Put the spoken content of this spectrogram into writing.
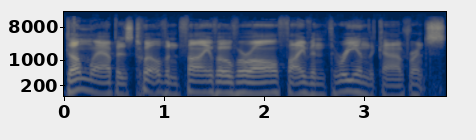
Dunlap is 12 and 5 overall, 5 and 3 in the conference.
